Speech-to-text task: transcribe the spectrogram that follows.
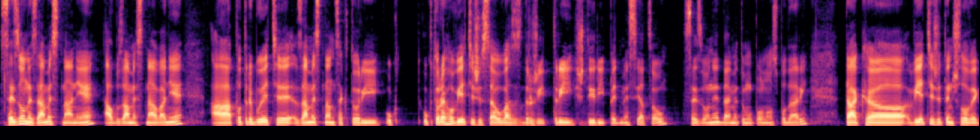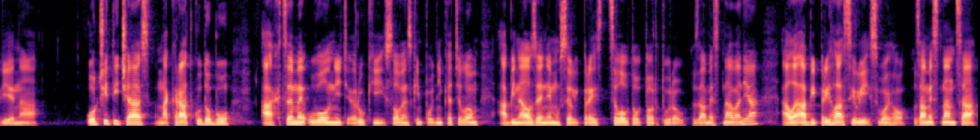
sezónne zamestnanie alebo zamestnávanie a potrebujete zamestnanca, ktorý, u, u ktorého viete, že sa u vás zdrží 3, 4, 5 mesiacov v sezóne, dajme tomu polnohospodári, tak uh, viete, že ten človek je na určitý čas, na krátku dobu a chceme uvoľniť ruky slovenským podnikateľom, aby naozaj nemuseli prejsť celou tou tortúrou zamestnávania, ale aby prihlásili svojho zamestnanca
